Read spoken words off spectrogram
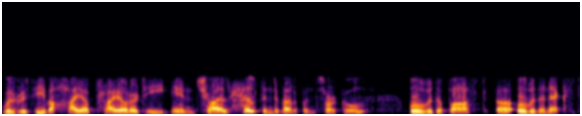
will receive a higher priority in child health and development circles over the past uh, over the next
